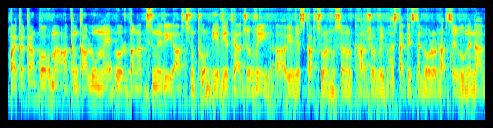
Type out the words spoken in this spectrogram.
հայկական կողմը ակնկալում է, որ բանակցությունների արդյունքում եւ եթե հաջողվի եւ ես կարծում եմ հուսով որ կհաջողվի հստակեցնել բոլոր հարցերը ունենալ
